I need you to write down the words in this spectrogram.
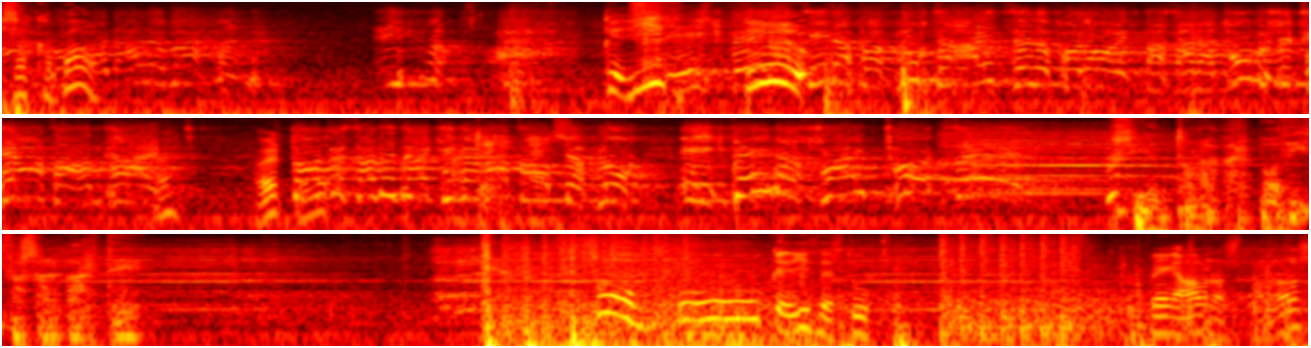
Que se ha escapado. ¿Qué dices, tío? A ver, sehen. Siento no haber podido salvarte. ¡Oh! Uh, ¿Qué dices tú? Venga, vámonos, vámonos.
